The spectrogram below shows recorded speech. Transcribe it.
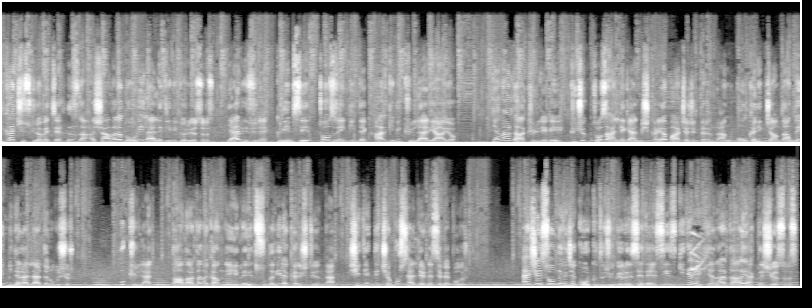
birkaç yüz kilometre hızla aşağılara doğru ilerlediğini görüyorsunuz. Yeryüzüne grimsi, toz renginde kar gibi küller yağıyor. Yanardağ külleri küçük toz haline gelmiş kaya parçacıklarından, volkanik camdan ve minerallerden oluşur. Bu küller dağlardan akan nehirlerin sularıyla karıştığında şiddetli çamur sellerine sebep olur. Her şey son derece korkutucu görünse de siz giderek yanardağa yaklaşıyorsunuz.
